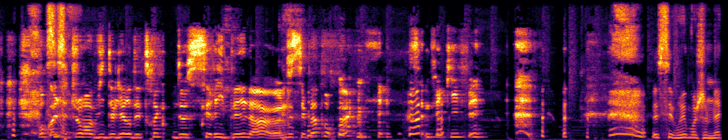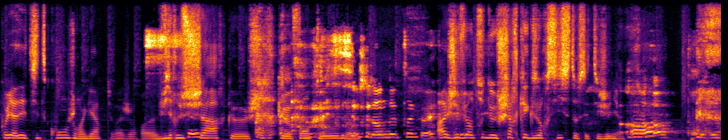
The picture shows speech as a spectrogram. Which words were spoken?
Pourquoi j'ai toujours envie de lire des trucs de série B là euh, Je sais pas pourquoi, mais ça me fait kiffer. C'est vrai, moi j'aime bien quand il y a des titres cons, je regarde, tu vois, genre euh, Virus Shark, euh, Shark Fantôme. C'est le genre de truc, ouais. Ah, j'ai vu un truc de Shark Exorcist, c'était génial. Oh, trop bien.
